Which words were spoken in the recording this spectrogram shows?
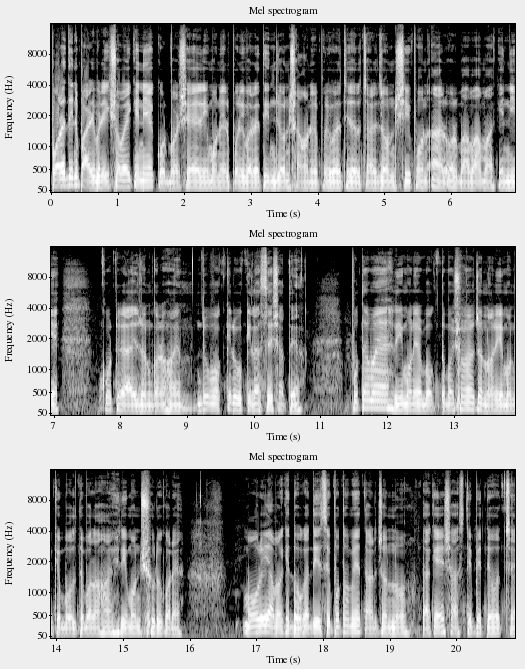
পরের দিন পারিবারিক সবাইকে নিয়ে কোর্ট বসে রিমনের পরিবারে তিনজন, শাওনের পরিবারে চারজন, শিপন আর ওর বাবা মাকে নিয়ে কোর্টের আয়োজন করা হয়। দুপক্ষের উকিল আছে সাথে। প্রথমে রিমনের বক্তব্য শোনার জন্য রিমনকে বলতে বলা হয়, রিমন, শুরু করে। মৌরি আমাকে ধোকা দিয়েছে প্রথমে, তার জন্য তাকে শাস্তি পেতে হচ্ছে।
